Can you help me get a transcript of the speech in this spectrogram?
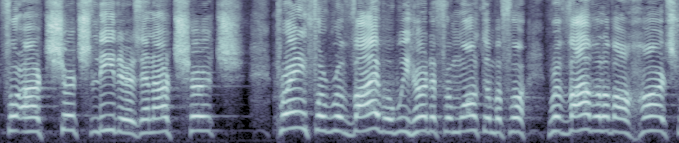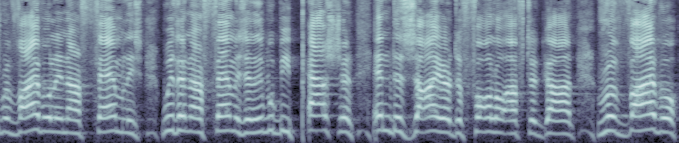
for our church leaders and our church praying for revival. We heard it from Walton before revival of our hearts, revival in our families, within our families, and it would be passion and desire to follow after God. Revival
